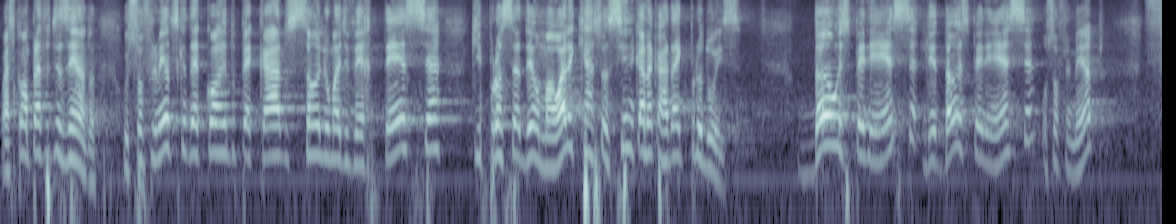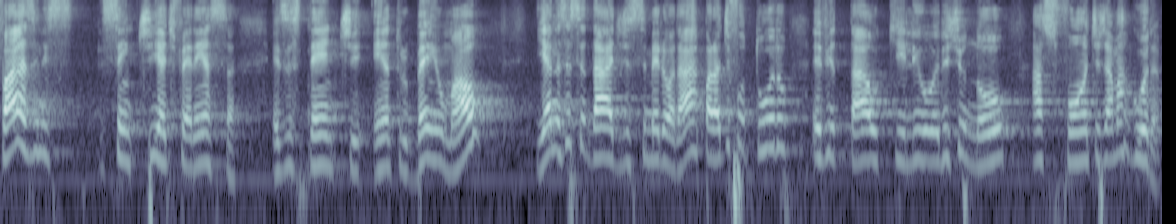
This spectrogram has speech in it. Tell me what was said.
Mas completa dizendo: os sofrimentos que decorrem do pecado são-lhe uma advertência que procedeu mal. Olha que raciocínio que Ana Kardec produz. Dão experiência, lhe dão experiência, o sofrimento, fazem-lhe sentir a diferença existente entre o bem e o mal e a necessidade de se melhorar para de futuro evitar o que lhe originou as fontes de amargura.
